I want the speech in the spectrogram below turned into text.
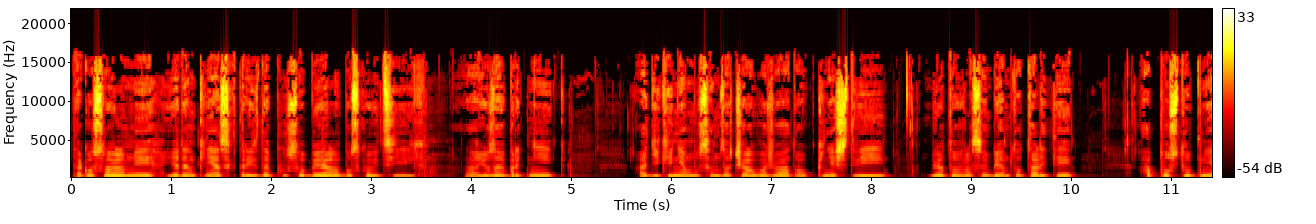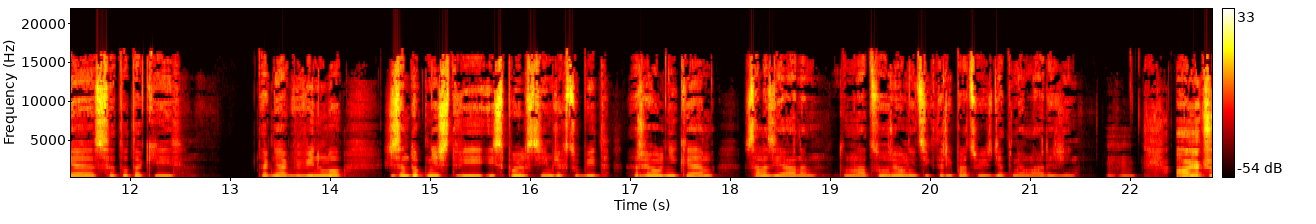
tak oslovil mě jeden kněz, který zde působil v Boskovicích, Josef Brtník, a díky němu jsem začal uvažovat o kněžství. Bylo to vlastně během totality a postupně se to taky tak nějak vyvinulo, že jsem to kněžství i spojil s tím, že chci být řeholníkem, salesiánem. To na to řeholníci, kteří pracují s dětmi a mládeží. Uh-huh. A jak se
